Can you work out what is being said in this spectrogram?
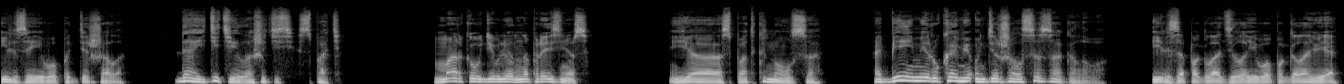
Ильза его поддержала. «Да, идите и ложитесь спать». Марко удивленно произнес. «Я споткнулся». Обеими руками он держался за голову. Ильза погладила его по голове.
